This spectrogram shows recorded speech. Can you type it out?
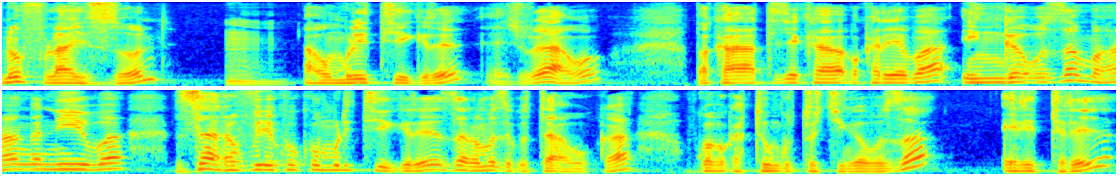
no furayi zone aho muri tigre hejuru yaho bakategeka bakareba ingabo z'amahanga niba zaravuye koko muri tigre zaramaze gutahuka ubwo bagatunga urutoki ingabo za eritereya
